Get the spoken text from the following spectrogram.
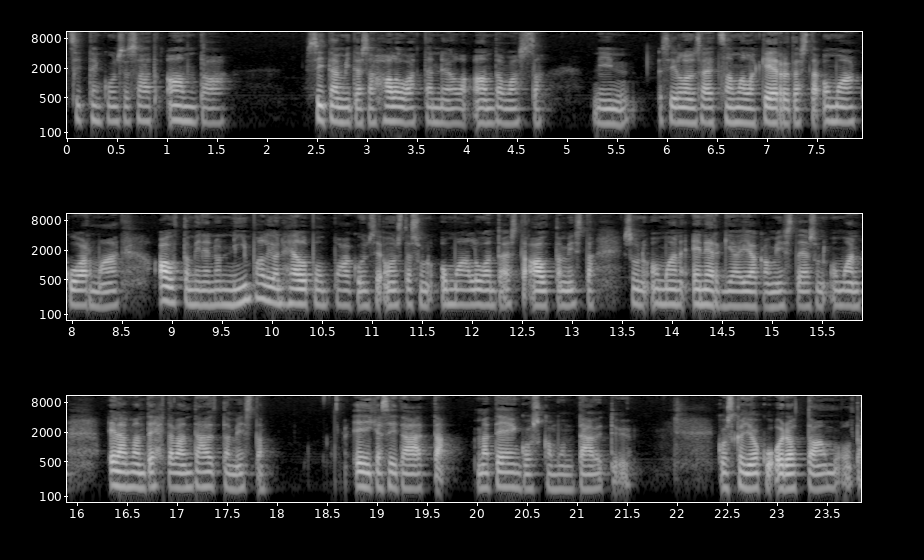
sitten kun sä saat antaa sitä, mitä sä haluat tänne olla antamassa, niin silloin sä et samalla kerrota sitä omaa kuormaa, auttaminen on niin paljon helpompaa, kun se on sitä sun omaa luontaista auttamista, sun oman energian jakamista ja sun oman elämäntehtävän täyttämistä. eikä sitä, että mä teen, koska mun täytyy, koska joku odottaa multa.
